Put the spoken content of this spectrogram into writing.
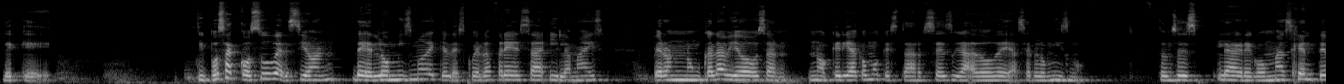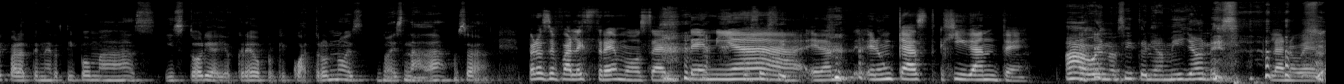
de que tipo sacó su versión de lo mismo de que la escuela fresa y la maíz, pero nunca la vio, o sea, no quería como que estar sesgado de hacer lo mismo. Entonces le agregó más gente para tener tipo más historia, yo creo, porque cuatro no es, no es nada, o sea. Pero se fue al extremo, o sea, él tenía, era, era un cast gigante. Ah, bueno, sí, tenía millones. La novela.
